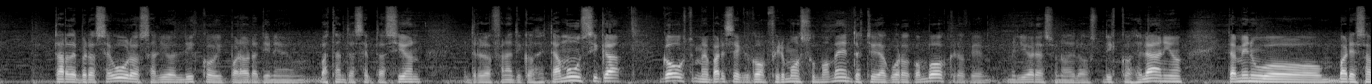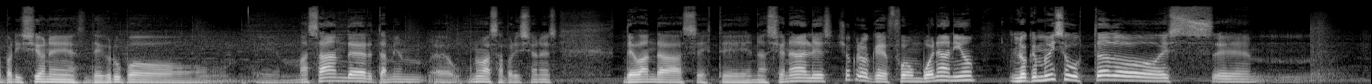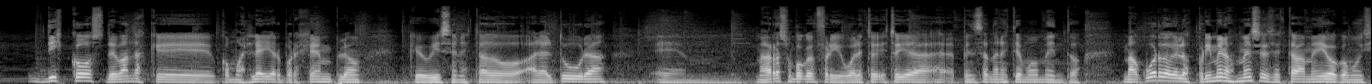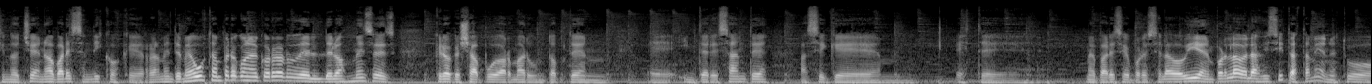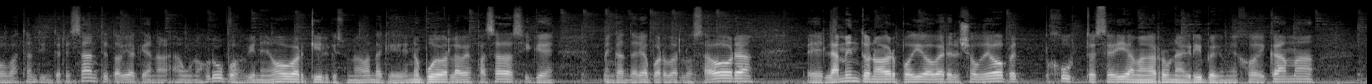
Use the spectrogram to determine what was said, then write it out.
tarde pero seguro salió el disco y por ahora tiene bastante aceptación entre los fanáticos de esta música. Ghost me parece que confirmó su momento, estoy de acuerdo con vos, creo que Meliora es uno de los discos del año. También hubo varias apariciones de grupo más under, también eh, nuevas apariciones de bandas este, nacionales. Yo creo que fue un buen año. Lo que me hubiese gustado es eh, discos de bandas que como Slayer, por ejemplo, que hubiesen estado a la altura. Em, me agarras un poco en frío, igual estoy, eh, pensando en este momento. Me acuerdo que los primeros meses estaba medio como diciendo, che, no aparecen discos que realmente me gustan, pero con el correr de, los meses creo que ya puedo armar un top ten eh, interesante. Así que em, este me parece que por ese lado bien. Por el lado de las visitas también estuvo bastante interesante. Todavía quedan algunos grupos. Viene Overkill, que es una banda que no pude ver la vez pasada, así que me encantaría poder verlos ahora. Eh, lamento no haber podido ver el show de Opet. Justo ese día me agarró una gripe que me dejó de cama.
